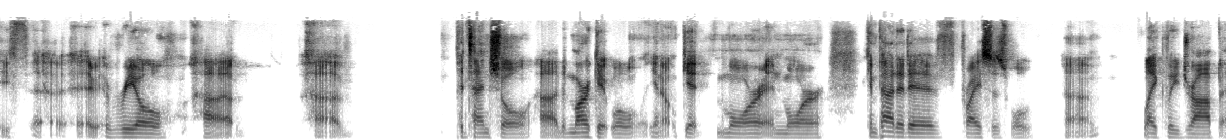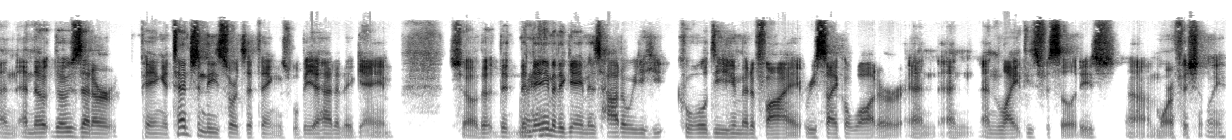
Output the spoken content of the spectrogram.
a, a real uh, uh, potential, uh, the market will you know get more and more competitive. Prices will uh, likely drop, and and th- those that are paying attention to these sorts of things will be ahead of the game. So the, the, the right. name of the game is how do we cool, dehumidify, recycle water, and and and light these facilities uh, more efficiently.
